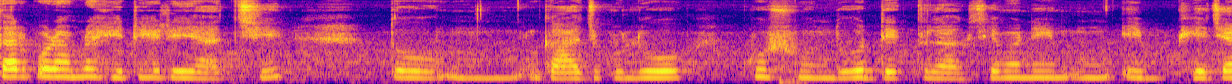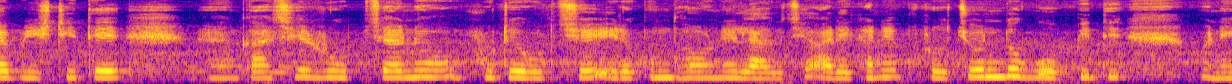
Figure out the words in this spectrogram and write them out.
তারপর আমরা হেঁটে হেঁটে যাচ্ছি। তো গাছগুলো খুব সুন্দর দেখতে লাগছে। মানে এই ভেজা বৃষ্টিতে গাছের রূপ যেন ফুটে উঠছে, এরকম ধরনের লাগছে। আর এখানে প্রচণ্ড গোপী মানে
